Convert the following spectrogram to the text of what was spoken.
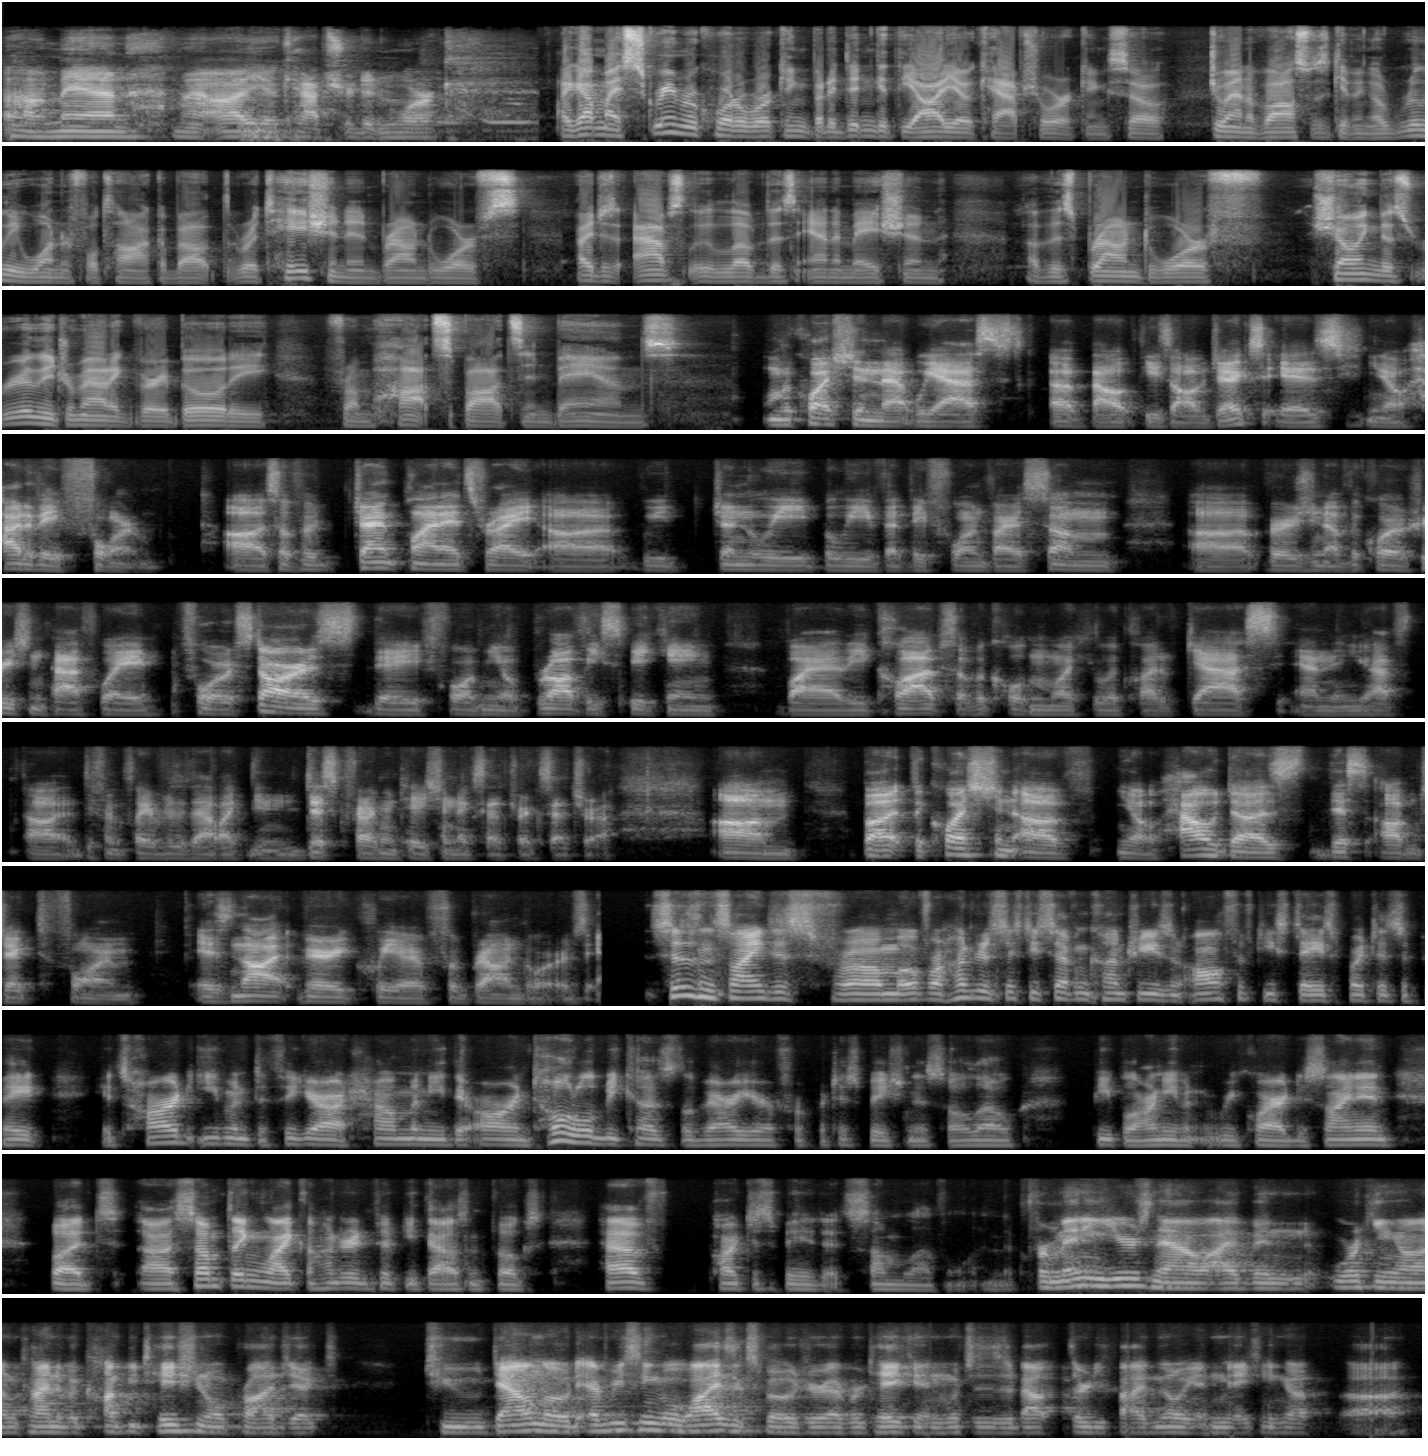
Oh man, my audio capture didn't work. I got my screen recorder working, but I didn't get the audio capture working. So Johanna Vos was giving a really wonderful talk about the rotation in brown dwarfs. I just absolutely love this animation of this brown dwarf showing this really dramatic variability from hot spots in bands. One question that we ask about these objects is, you know, how do they form? Uh, so for giant planets, right, uh, we generally believe that they form via some uh, version of the core accretion pathway. For stars, they form, you know, broadly speaking, via the collapse of a cold molecular cloud of gas, and then you have uh, different flavors of that, like disk fragmentation, et cetera, et cetera. Um, but the question of, you know, how does this object form is not very clear for brown dwarfs. Citizen scientists from over 167 countries and all 50 states participate. It's hard even to figure out how many there are in total because the barrier for participation is so low. People aren't even required to sign in, but uh, something like 150,000 folks have participated at some level. For many years now, I've been working on kind of a computational project to download every single WISE exposure ever taken, which is about 35 million, making up uh,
